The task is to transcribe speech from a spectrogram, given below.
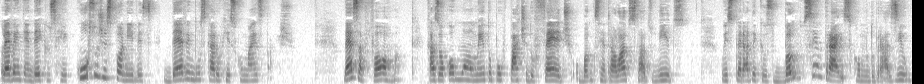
leva a entender que os recursos disponíveis devem buscar o risco mais baixo. Dessa forma, caso ocorra um aumento por parte do Fed, o Banco Central lá dos Estados Unidos, o esperado é que os bancos centrais, como o do Brasil,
